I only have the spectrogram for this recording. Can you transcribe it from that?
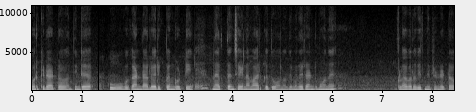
ഓർക്കിഡ് കേട്ടോ ഇതിന്റെ പൂവ് കണ്ടാൽ ഒരു പെൺകുട്ടി നൃത്തം ചെയ്യണ മാർക്ക് തോന്നും ഇതിൽ രണ്ട് മൂന്ന് ഫ്ലവർ വിരിഞ്ഞിട്ടുണ്ട് കേട്ടോ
